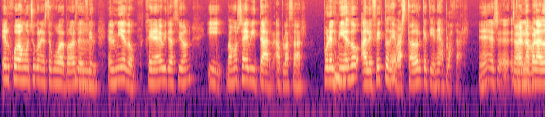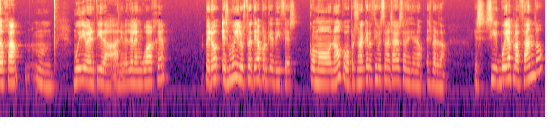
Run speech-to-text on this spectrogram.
Él juega mucho con este juego de palabras de mm. decir, el miedo genera evitación y vamos a evitar aplazar por el miedo al efecto devastador que tiene aplazar. ¿eh? está en una paradoja mm, muy divertida a nivel de lenguaje, pero es muy ilustrativa porque dices, como, ¿no? como persona que recibe este mensaje, estás diciendo, es verdad, es, si voy aplazando,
